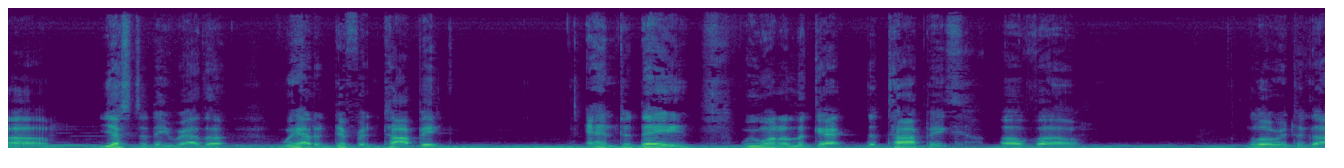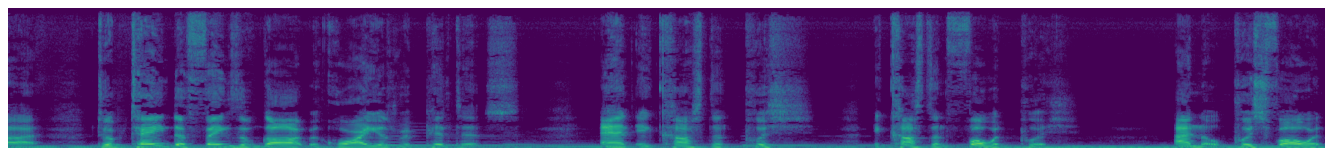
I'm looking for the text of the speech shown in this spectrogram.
um, yesterday rather, we had a different topic. And today, we want to look at the topic of um, glory to God. To obtain the things of God requires repentance and a constant push, a constant forward push. I know push forward,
